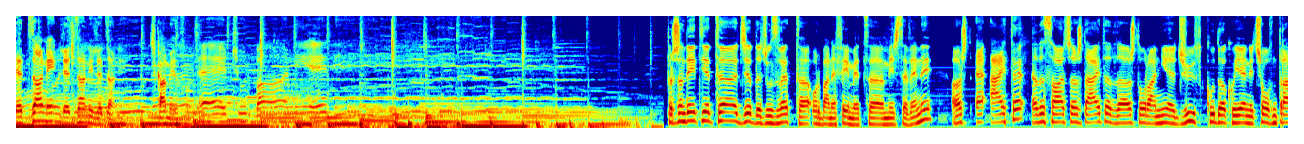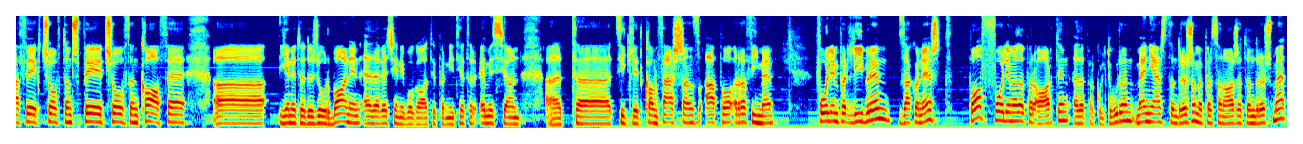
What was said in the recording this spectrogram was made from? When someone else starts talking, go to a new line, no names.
Lexoni, lexoni, lexoni. Çka më thon?
Le çurbani e di.
Përshëndetje të gjithë dëgjuesve të Urban FM-it, mirë se vini. Është e ejte, edhe sa që është e ejte dhe është ora 1:30 kudo ku jeni, qoftë në trafik, qoftë në shpi, qoftë në kafe, ë uh, Jeni tu dëgju Urbanin edhe veç jeni bo gati për një tjetër emision të ciklit Confessions apo Rrëfime. Folim për librin, zakonisht, po folim edhe për artin, edhe për kulturën, me njerëz të ndryshëm, me personazhe të ndryshme.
